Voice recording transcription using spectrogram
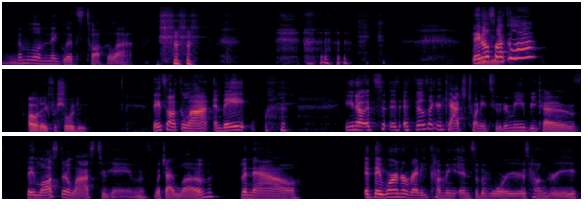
Them little nigglets talk a lot. They don't talk a lot. Oh, they for sure do. They talk a lot, and they, you know, it's it, it feels like a catch twenty two to me because they lost their last two games, which I love, but now. If they weren't already coming into the Warriors hungry,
